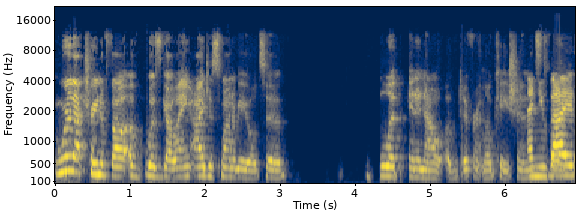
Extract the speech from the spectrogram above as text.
where that train of thought of, was going. I just want to be able to blip in and out of different locations. and you guys,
